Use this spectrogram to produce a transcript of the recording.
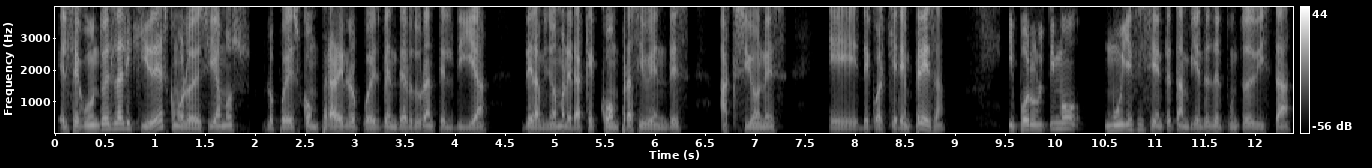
El segundo es la liquidez, como lo decíamos, lo puedes comprar y lo puedes vender durante el día de la misma manera que compras y vendes acciones eh, de cualquier empresa. Y por último, muy eficiente también desde el punto de vista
